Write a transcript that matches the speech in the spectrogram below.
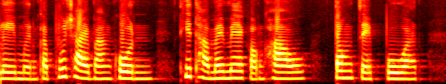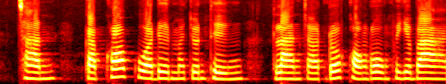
เลเหมือนกับผู้ชายบางคนที่ทำให้แม่ของเขาต้องเจ็บปวด ฉันกับครอบครัวเดินมาจนถึงลานจอดรถของโรงพยาบาล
